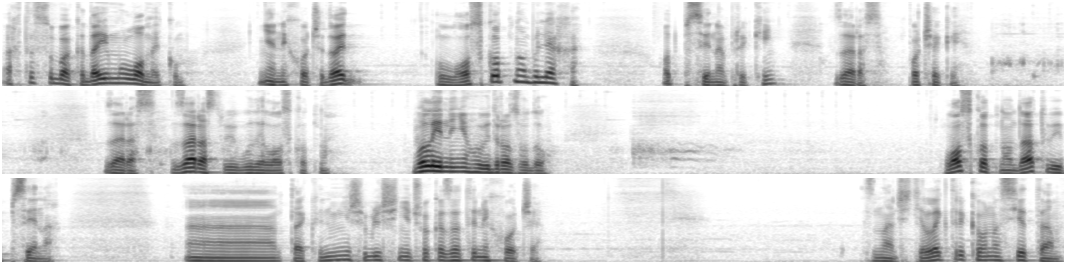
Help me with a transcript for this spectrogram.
Ах ти собака, дай йому ломиком. Ні, не хоче. Давай. Лоскотно, бляха. От псина, прикинь. Зараз, почекай. Зараз. Зараз тобі буде лоскотно. Вали на нього від розводу. Лоскотно, да, тобі псина? А, так, він мені ще більше нічого казати не хоче. Значить, електрика у нас є там.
